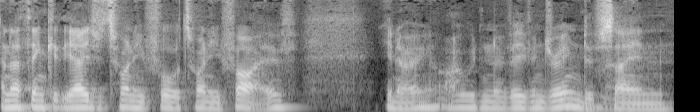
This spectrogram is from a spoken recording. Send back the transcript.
And I think at the age of 24, 25, you know, I wouldn't have even dreamed of No. saying,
